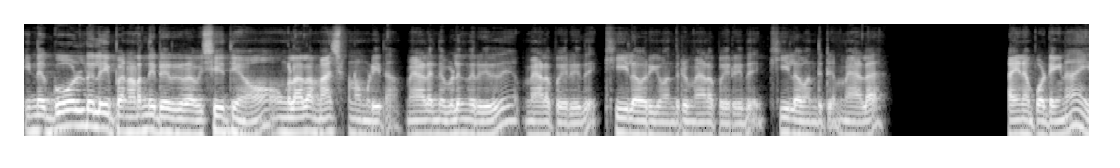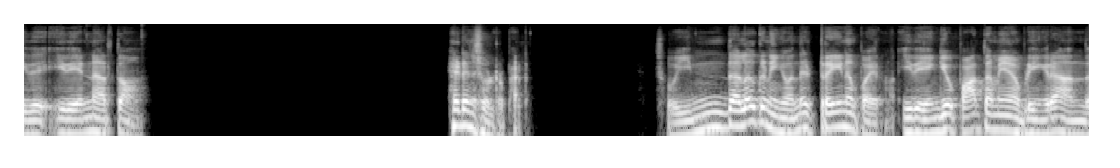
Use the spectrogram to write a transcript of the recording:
இந்த கோல்டில் இப்போ நடந்துகிட்டு இருக்கிற விஷயத்தையும் உங்களால் மேட்ச் பண்ண முடியுதா? மேலே இந்த விழுந்துருக்குது மேலே போயிருக்குது. கீழே வரைக்கும் வந்துட்டு மேலே போயிருக்குது. கீழே வந்துட்டு மேலே லைனை போட்டிங்கன்னா இது இது என்ன அர்த்தம்? Head and shoulder pattern so இந்த அளவுக்கு நீங்கள் வந்து ட்ரெயின் அப் ஆயிடணும் இது எங்கேயோ பார்த்தோமே அப்படிங்கிற அந்த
